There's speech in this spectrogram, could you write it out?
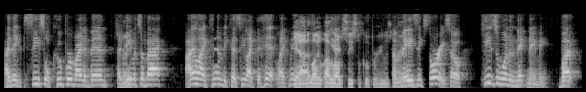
I think Cecil Cooper might have been a right. defensive back. I liked him because he liked to hit like me. Yeah, I love I love Cecil Cooper. He was great. amazing story. So he's the one who nicknamed me. But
